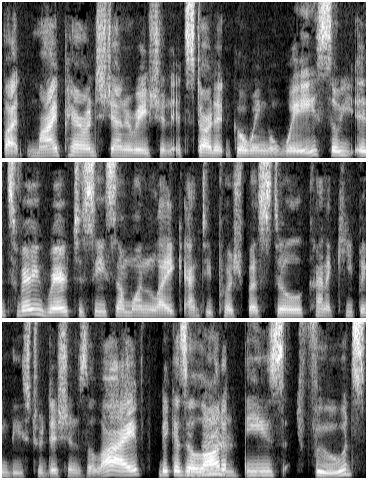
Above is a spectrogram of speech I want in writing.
But my parents' generation, it started going away. So it's very rare to see someone like Auntie Pushpa still kind of keeping these traditions alive because a lot of mm-hmm. these foods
